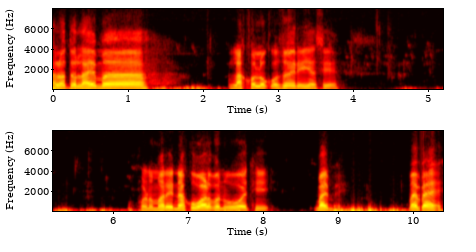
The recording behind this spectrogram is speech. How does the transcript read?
હાલો તો લાઈવમાં લાખો લોકો જોઈ રહ્યા છે. પણ અમારે નાકું વાળવાનું હોવાથી બાય બાય બાય બાય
